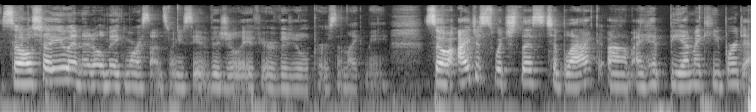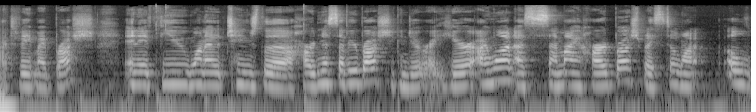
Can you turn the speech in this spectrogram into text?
So I'll show you and it'll make more sense when you see it visually if you're a visual person like me. So I just switched this to black. Um, I hit B on my keyboard to activate my brush. And if you want to change the hardness of your brush, you can do it right here. I want a semi-hard brush, but I still want a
